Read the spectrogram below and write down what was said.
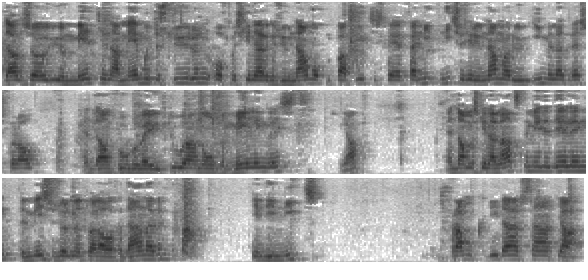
dan zou u een mailtje naar mij moeten sturen, of misschien ergens uw naam op een papiertje schrijven. En niet, niet zozeer uw naam, maar uw e-mailadres vooral. En dan voegen wij u toe aan onze mailinglist. Ja. En dan misschien een laatste mededeling. De meesten zullen het wel al gedaan hebben. Indien niet, Frank die daar staat, ja,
